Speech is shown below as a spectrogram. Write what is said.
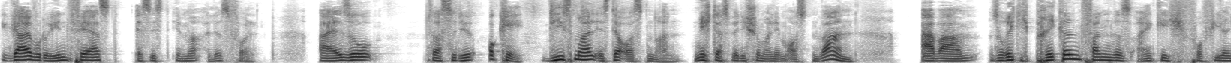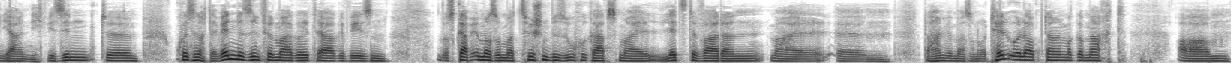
Egal wo du hinfährst, es ist immer alles voll. Also sagst du dir, okay, diesmal ist der Osten dran. Nicht, dass wir nicht schon mal im Osten waren, aber so richtig prickeln fanden wir es eigentlich vor vielen Jahren nicht. Wir sind äh, kurz nach der Wende sind wir mal da gewesen. Es gab immer so mal Zwischenbesuche, gab es mal. Letzte war dann mal, ähm, da haben wir mal so einen Hotelurlaub dann mal gemacht. Ähm,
